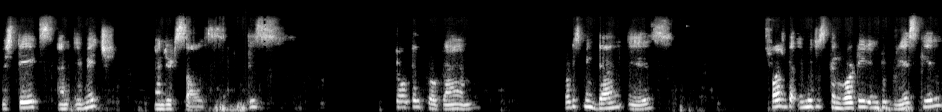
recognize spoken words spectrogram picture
which takes an image and its size. This total program, what is being done is first the image is converted into grayscale,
